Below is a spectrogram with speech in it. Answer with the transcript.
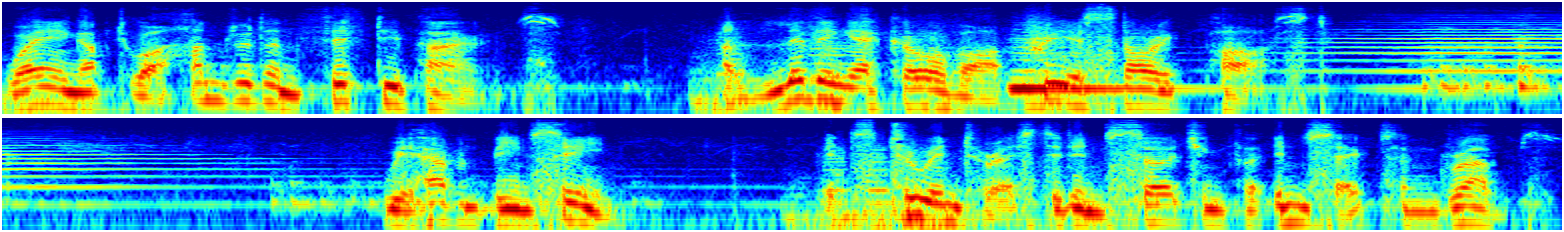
weighing up to 150 pounds, a living echo of our hmm. prehistoric past. We haven't been seen. It's too interested in searching for insects and grubs.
